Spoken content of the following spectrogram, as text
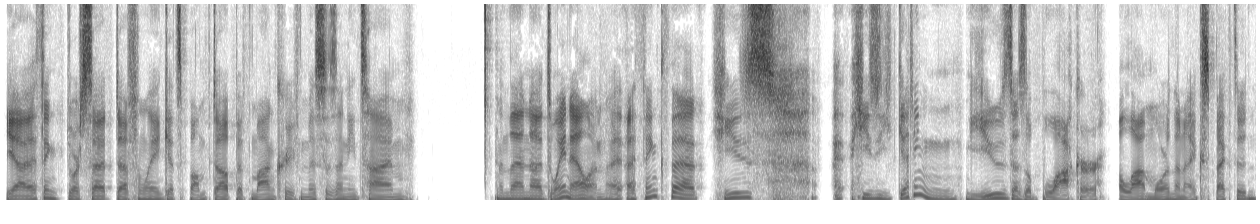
Yeah, I think Dorsett definitely gets bumped up if Moncrief misses any time. And then uh, Dwayne Allen, I, I, think that he's he's getting used as a blocker a lot more than I expected.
